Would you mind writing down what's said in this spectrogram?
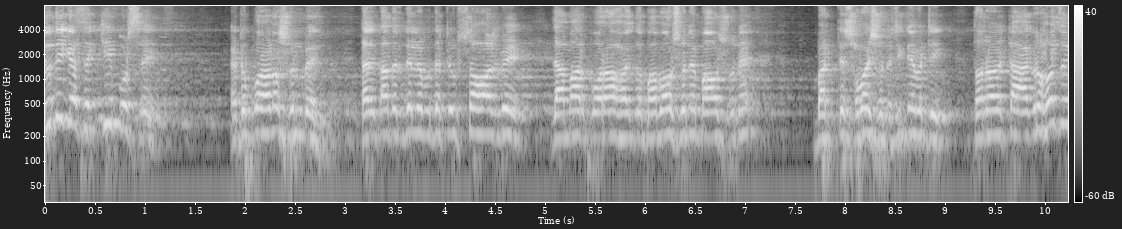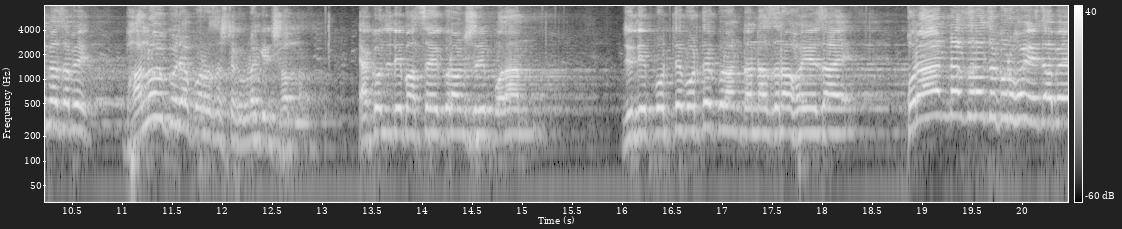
যদি গেছে, কি পড়ছে? একটু পড়ানো শুনবেন। তাহলে তাদের দিলের মধ্যে একটা উৎসাহ আসবে যে আমার পড়া হয়তো বাবাও শোনে, মাও শোনে। বাড়িতে সবাই শোনে, ঠিক নেবে ঠিক। তখন একটা আগ্রহ জমে যাবে, ভালো করে পড়ার চেষ্টা করব নাকি ইনশাল্লাহ? এখন যদি বাচ্চাকে কোরআন শরীফ পড়ান, যদি পড়তে পড়তে কোরআনটা নাজরা হয়ে যায়, কোরআন নাজরা যখন হয়ে যাবে,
